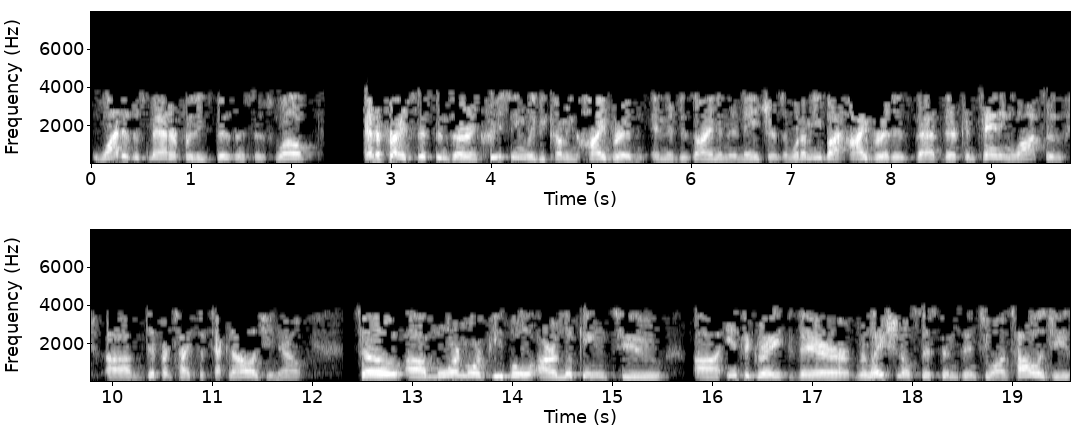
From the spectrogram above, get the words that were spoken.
why does this matter for these businesses? Well, enterprise systems are increasingly becoming hybrid in their design and their natures. And what I mean by hybrid is that they're containing lots of um, different types of technology now. So uh, more and more people are looking to uh, integrate their relational systems into ontologies,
